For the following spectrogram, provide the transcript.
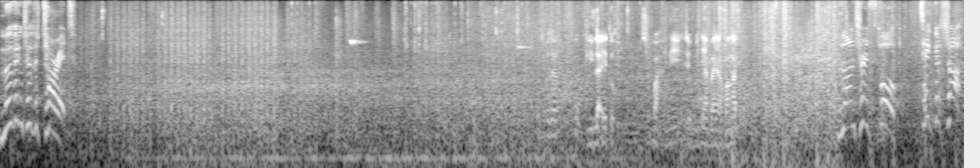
Moving to the turret. Oh, gila itu. Sumpah ini zombie-nya banyak banget. Launcher is full. Take the shot.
